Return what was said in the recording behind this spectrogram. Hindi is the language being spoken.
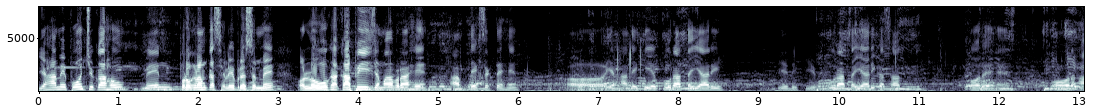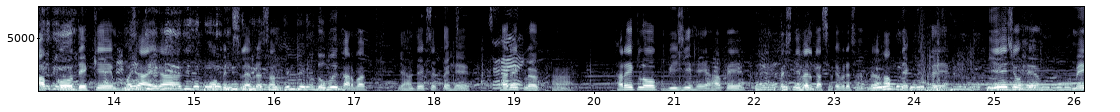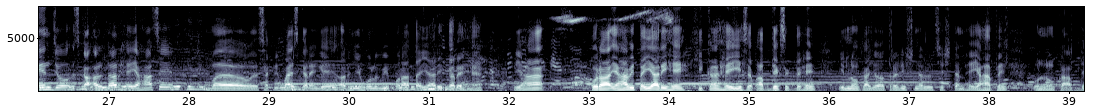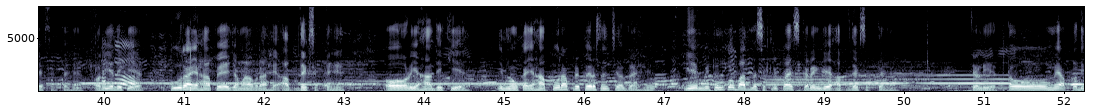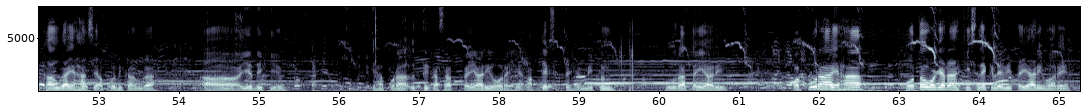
यहाँ मैं पहुँच चुका हूँ मेन प्रोग्राम का सेलिब्रेशन में और लोगों का काफ़ी जमावड़ा है। आप देख सकते हैं। यहाँ देखिए पूरा तैयारी। ये देखिए, पूरा तैयारी का साथ हो रहे हैं। और आपको देख के मज़ा आएगा मोपिन सेलिब्रेशन दुबई कारबक यहाँ देख सकते हैं। हर एक लोग हाँ। हर एक लोग बिज़ी है यहाँ पे। फेस्टिवल का सेलिब्रेशन लिए आप देख सकते हैं। ये जो है मेन जो इसका अल्टर है, यहाँ से सेक्रीफाइस करेंगे और ये वो लोग भी पूरा तैयारी कर रहे हैं। यहाँ पूरा, यहाँ भी तैयारी है हिका है, ये सब आप देख सकते हैं। इन लोगों का जो ट्रेडिशनल सिस्टम है यहाँ पे, उन लोगों का आप देख सकते हैं। और ये देखिए, पूरा यहाँ पे जमावड़ा है आप देख सकते हैं। और यहाँ देखिए, इन लोगों का यहाँ पूरा प्रिपरेशन चल रहा है। ये मिटन को बाद में सेक्रीफाइस करेंगे, आप देख सकते हैं। चलिए तो मैं आपको दिखाऊँगा, यहाँ से आपको दिखाऊँगा। ये देखिए, यहाँ पूरा उत्ती का साथ तैयारी हो रही है। आप देख सकते हैं, मिथुन, पूरा तैयारी। और पूरा यहाँ फ़ोटो वगैरह खींचने के लिए भी तैयारी हो रहे हैं।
